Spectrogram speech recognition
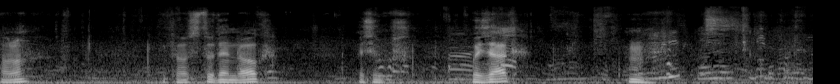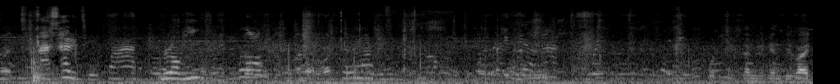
알아 이거 스튜덴 럭 무슨 외작 음 마사지 블로깅 and we can divide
